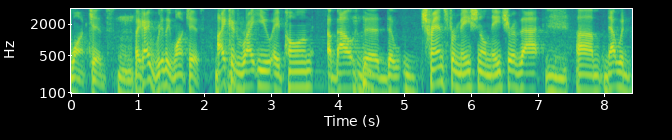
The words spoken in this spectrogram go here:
want kids. Mm. Like I really want kids. Mm-hmm. I could write you a poem about the the transformational nature of that. Mm. Um, that would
